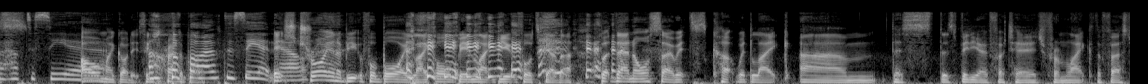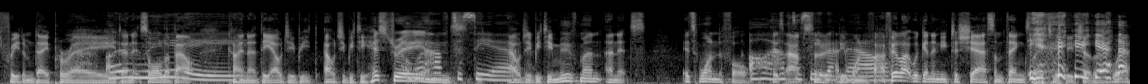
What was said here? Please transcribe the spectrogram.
oh, I have to see it. Oh my god, it's incredible. I have to see it now. It's Troye and a beautiful boy, like all being like beautiful together. But then also it's cut with like um, there's there's video footage from like the first Freedom Day parade, Oh, and it's all about kind of the LGBT LGBT history Oh, and have to see it. LGBT movement, and it's. It's wonderful. Oh, I it's have to see that absolutely wonderful. now. I feel like we're going to need to share some things later with each other. yeah. We're,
